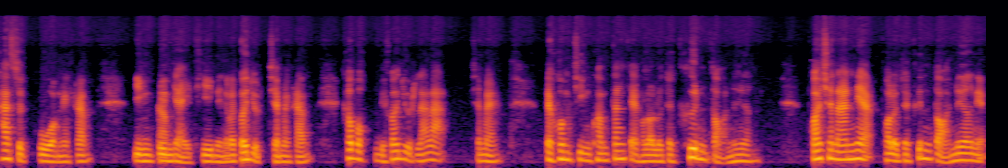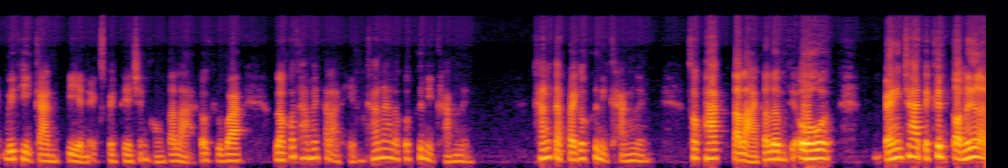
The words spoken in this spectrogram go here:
ค่าสุดกลัวไงครับ ยิงปืนใหญ่ทีหนึ่งแล้วก็หยุดใช่ไหมครับเขาบอกเดี๋ยวก็หยุดแล้วล่ะใช่ไหมแต่ความจริงความตั้งใจของเราเราจะขึ้นต่อเนื่อง เพราะฉะนั้นเนี่ยพอเราจะขึ้นต่อเนื่องเนี่ยวิธีการเปลี่ยน expectation ของตลาดก็คือว่าเราก็ทำให้ตลาดเห็นข้างหน้าเราก็ขึ้นอีกครั้งหนึ่งครั้งต่อไปก็ขึ้นอีกครั้งหนึ่งสักพักตลาดก็เริ่มที่โอ้แบงก์ชาติจะขึ้นต่อเนื่อง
